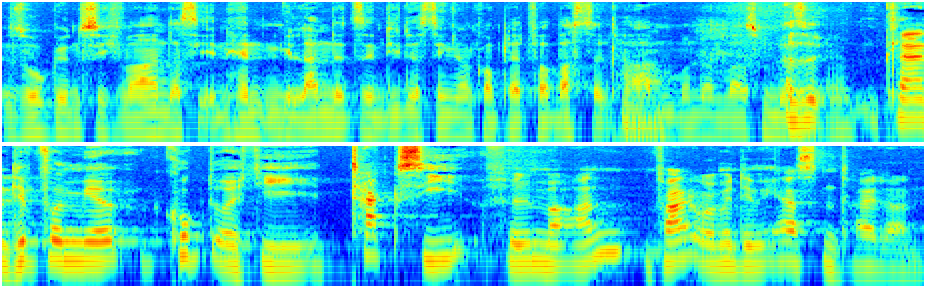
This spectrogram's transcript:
so günstig waren, dass sie in Händen gelandet sind, die das Ding dann komplett verbastelt haben. Und dann war es. Also ne? ein kleiner Tipp von mir, guckt euch die Taxi-Filme an. Fangt aber mit dem ersten Teil an.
